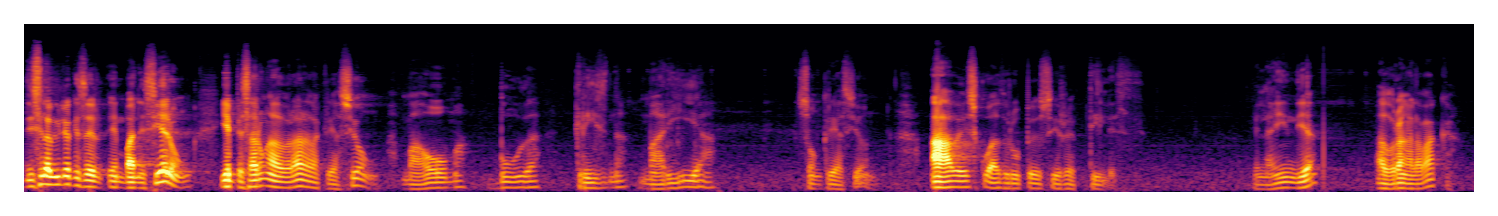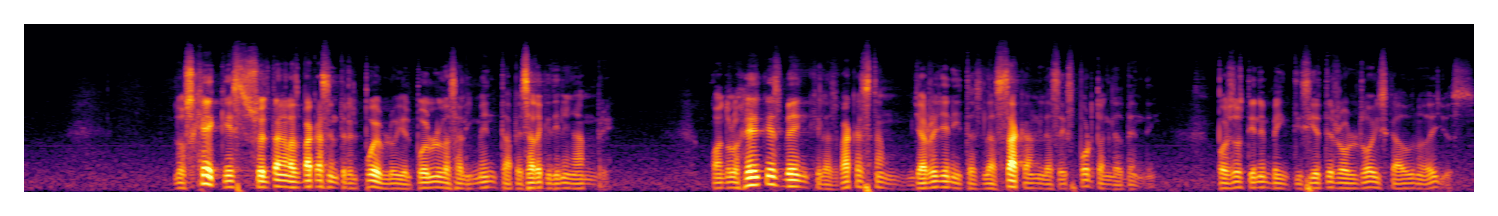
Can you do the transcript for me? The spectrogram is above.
dice la Biblia que se envanecieron y empezaron a adorar a la creación. Mahoma, Buda, Krishna, María, son creación. Aves, cuadrúpedos y reptiles. En la India adoran a la vaca. Los jeques sueltan a las vacas entre el pueblo y el pueblo las alimenta a pesar de que tienen hambre. Cuando los jeques ven que las vacas están ya rellenitas, las sacan y las exportan y las venden. Por eso tienen 27 Rolls Royce cada uno de ellos.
